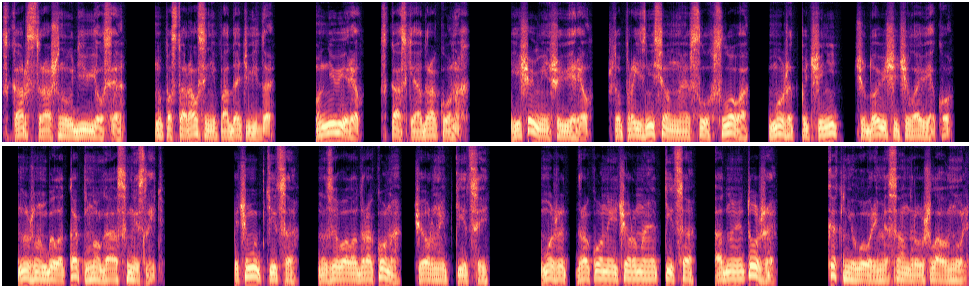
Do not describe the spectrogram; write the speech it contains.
Скар страшно удивился, но постарался не подать вида. Он не верил, сказки о драконах. Еще меньше верил, что произнесенное вслух слово может подчинить чудовище человеку. Нужно было так много осмыслить. Почему птица называла дракона черной птицей? Может, драконы и черная птица одно и то же? Как не вовремя Сандра ушла в нуль.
